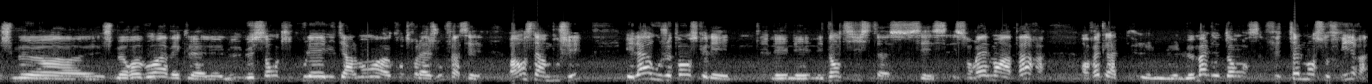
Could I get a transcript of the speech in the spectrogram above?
Je me, euh, je me revois avec le, sang qui coulait littéralement euh, contre la joue. Enfin, c'est vraiment c'était un boucher. Et là où je pense que les, les, dentistes sont réellement à part, en fait, le, mal de dents fait tellement souffrir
